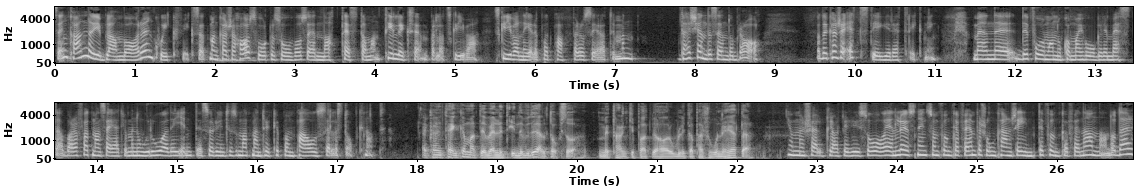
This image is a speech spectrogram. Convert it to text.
Sen kan det ibland vara en quick fix. Att man kanske har svårt att sova och så en natt testar man till exempel att skriva, skriva ner det på ett papper och ser att men, det här kändes ändå bra. Och det är kanske är ett steg i rätt riktning. Men eh, det får man nog komma ihåg i det mesta. Bara för att man säger att ja, men oroa dig inte så är det inte som att man trycker på en paus eller stoppknapp. Jag kan ju tänka mig att det är väldigt individuellt också med tanke på att vi har olika personligheter. Ja, men självklart är det ju så. En lösning som funkar för en person kanske inte funkar för en annan. Och där,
